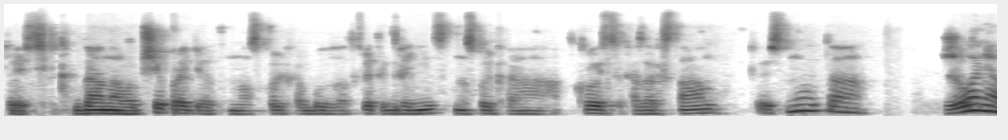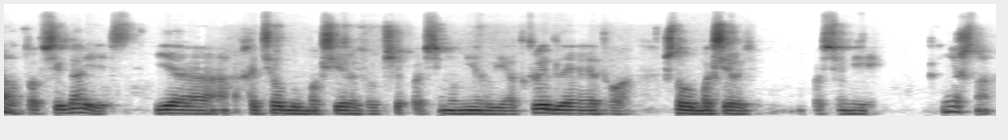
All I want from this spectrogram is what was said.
То есть, когда она вообще пройдет, насколько будут открыты границы, насколько откроется Казахстан. То есть, ну, это Желание то всегда есть. Я хотел бы боксировать вообще по всему миру. Я открыт для этого, чтобы боксировать по всему мире. Конечно,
